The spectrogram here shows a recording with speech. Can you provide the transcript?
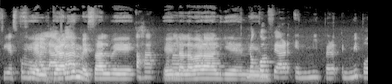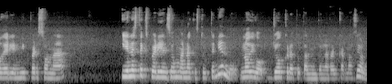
sí es como... Sí, el que alguien me salve, el alabar a alguien. No confiar en mi, en mi poder y en mi persona y en esta experiencia humana que estoy teniendo. No digo, yo creo totalmente en la reencarnación,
